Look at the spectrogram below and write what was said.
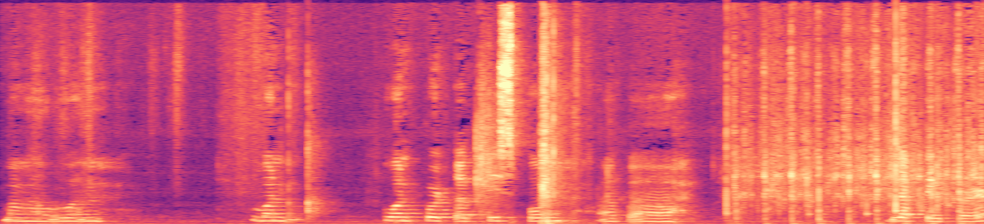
mga 1 1 1 fourth of teaspoon of uh, black pepper.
